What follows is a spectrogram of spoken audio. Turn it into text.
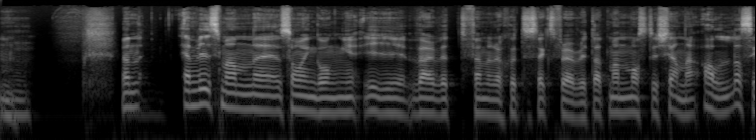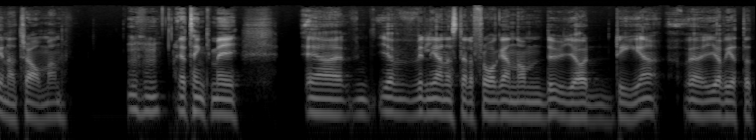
Mm. Mm. Men en vis man eh, sa en gång i Värvet 576 för övrigt att man måste känna alla sina trauman. Mm. Jag tänker mig, eh, jag vill gärna ställa frågan om du gör det. Eh, jag vet att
